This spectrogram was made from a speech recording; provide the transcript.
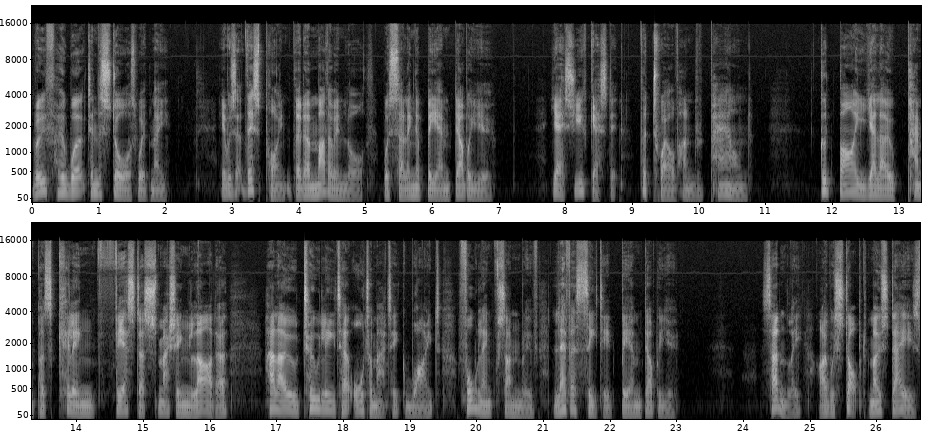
Ruth who worked in the stores with me. It was at this point that her mother in law was selling a BMW. Yes, you've guessed it, for £1,200. Goodbye, yellow, pampas killing, fiesta smashing Lada Hello 2 litre automatic white full length sunroof leather seated BMW. Suddenly I was stopped most days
